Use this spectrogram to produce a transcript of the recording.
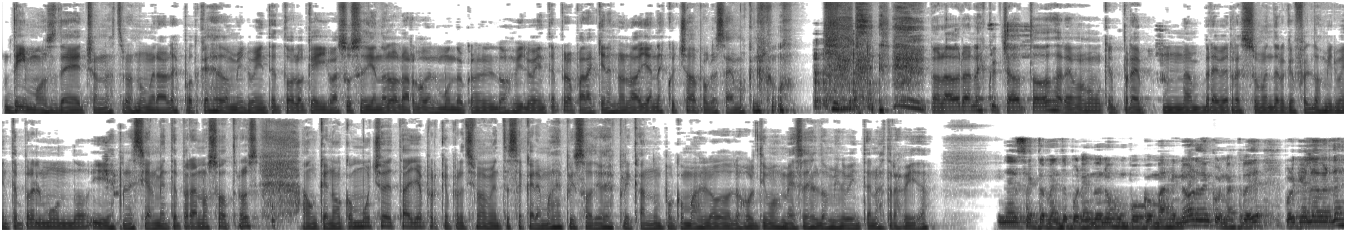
dimos de hecho en nuestros numerables podcasts de 2020 todo lo que iba sucediendo a lo largo del mundo con el 2020, pero para quienes no lo hayan escuchado, porque sabemos que no, no lo habrán escuchado todos, daremos como que un breve resumen de lo que fue el 2020 por el mundo y especialmente para nosotros, aunque no con mucho detalle porque próximamente sacaremos episodios explicando un poco más los últimos meses del 2020 de nuestras vidas. Exactamente, poniéndonos un poco más en orden con nuestra idea, porque la verdad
